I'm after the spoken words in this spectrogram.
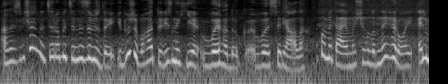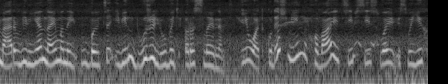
Але звичайно, це робиться не завжди, і дуже багато різних є вигадок в серіалах. Пам'ятаємо, що головний герой Ельмер він є найманий вбивця, і він дуже любить рослини. І от куди ж він ховає ці всі свої своїх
